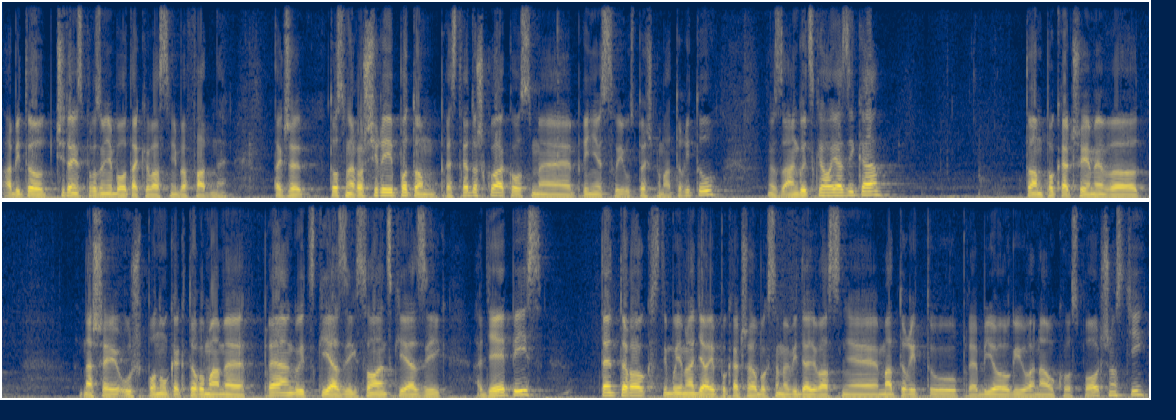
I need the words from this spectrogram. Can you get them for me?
aby to čítanie s porozumením bolo také vlastne iba fadné. Takže to sme rozšírili. Potom pre stredoškolákov sme priniesli úspešnú maturitu z anglického jazyka tam pokračujeme v našej už ponuke, ktorú máme pre anglický jazyk, slovenský jazyk a dejepis. Tento rok s tým budeme naďalej pokračovať, lebo chceme vydať vlastne maturitu pre biológiu a náuku o spoločnosti.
